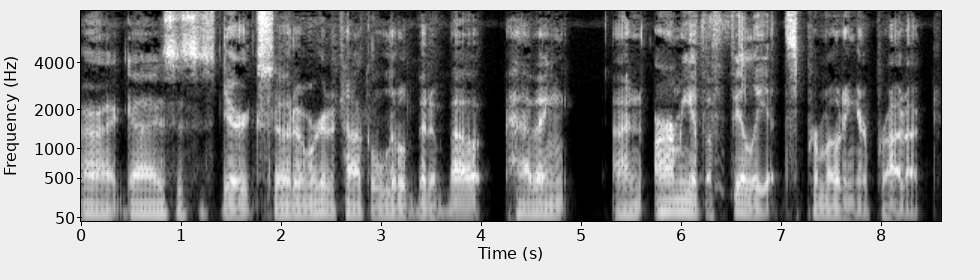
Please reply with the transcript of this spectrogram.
All right, guys, this is Derek Soto, and we're going to talk a little bit about having an army of affiliates promoting your product.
